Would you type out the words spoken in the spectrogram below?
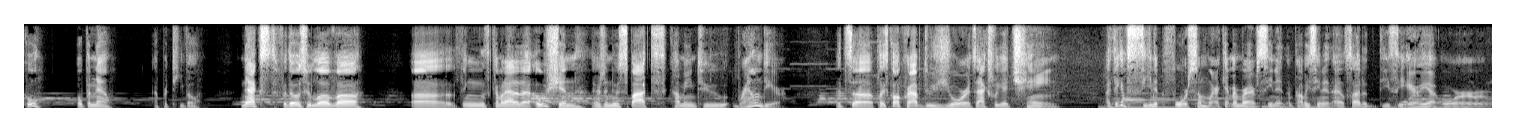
cool. Open now. Aperitivo. Next, for those who love uh, uh, things coming out of the ocean, there's a new spot coming to Brown Deer. It's a place called Crab du Jour. It's actually a chain. I think I've seen it before somewhere. I can't remember I've seen it. I've probably seen it outside of DC area or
